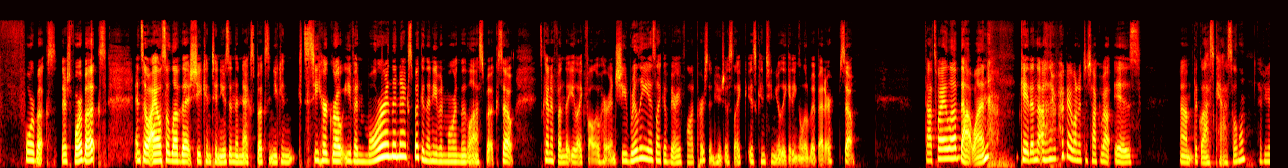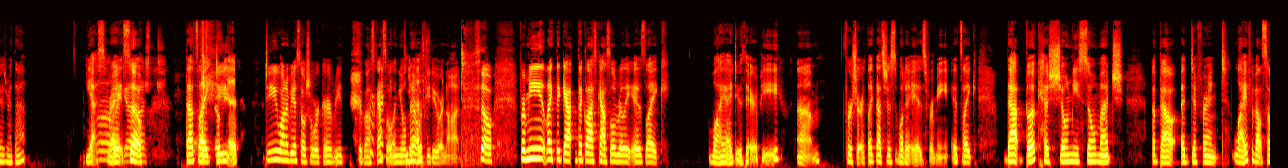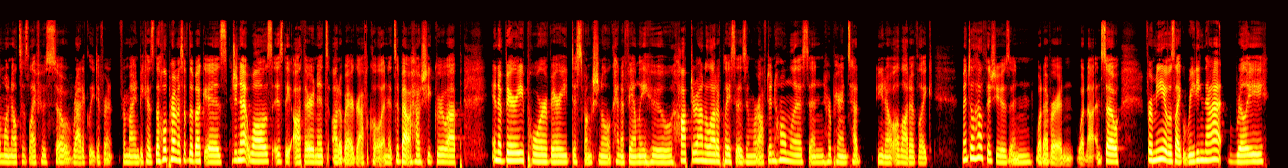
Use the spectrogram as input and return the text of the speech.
four books. There's four books. And so I also love that she continues in the next books and you can see her grow even more in the next book and then even more in the last book. So it's kind of fun that you like follow her and she really is like a very flawed person who just like is continually getting a little bit better so that's why i love that one okay then the other book i wanted to talk about is um the glass castle have you guys read that yes Oh right so that's like do you. Do you want to be a social worker? Read the glass castle and you'll know if you do or not. So for me like the ga- the glass castle really is like why i do therapy um for sure. Like that's just what it is for me. It's like that book has shown me so much about a different life about someone else's life who's so radically different from mine because the whole premise of the book is Jeanette Walls is the author and it's autobiographical and it's about how she grew up in a very poor, very dysfunctional kind of family who hopped around a lot of places and were often homeless. And her parents had, you know, a lot of like mental health issues and whatever and whatnot. And so for me, it was like reading that really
